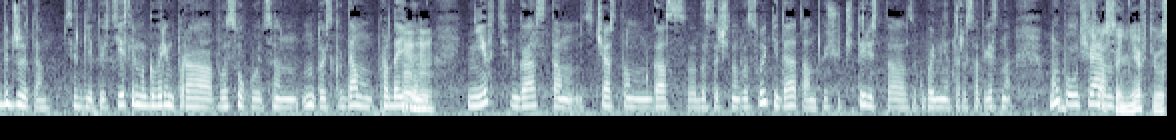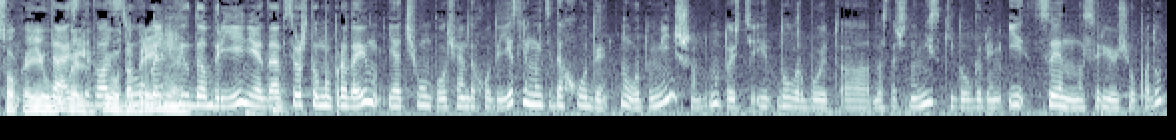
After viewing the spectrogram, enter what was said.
бюджета, Сергей. То есть если мы говорим про высокую цену, ну, то есть когда мы продаем угу. нефть, газ, там, сейчас там газ достаточно высокий, да, там 1400 за кубометр, и, соответственно, мы получаем... Сейчас и нефть высокая, и да, уголь, и удобрения. Уголь, и удобрения, да, все, что мы продаем, и от чего мы получаем доходы. Если мы эти доходы, ну, вот уменьшим, ну, то есть и доллар будет э, достаточно низкий долгое время, и цены на сырье еще упадут,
